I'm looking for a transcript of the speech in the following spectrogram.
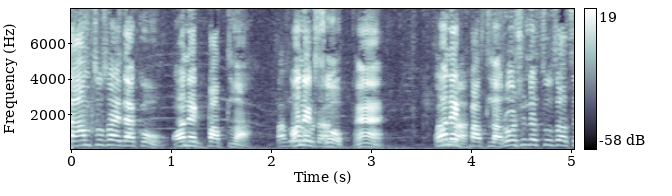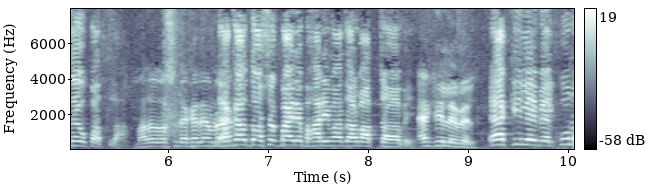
চামচুসাই দেখো অনেক পাতলা অনেক? সফট হ্যাঁ। অনেক পাতলা রসুনের চুষ আছেও পাতলা। মাদার দর্শক দেখা আমরা? দেখাও দর্শক বাইরে ভারী মাজার বাচ্চা হবে। একই লেভেল একই লেভেল কোন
